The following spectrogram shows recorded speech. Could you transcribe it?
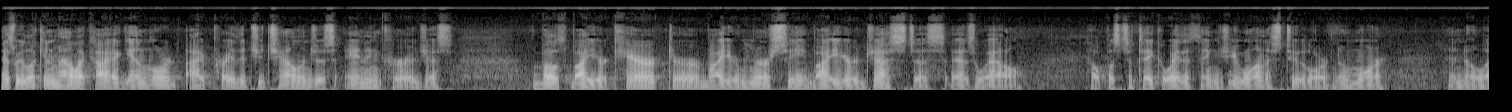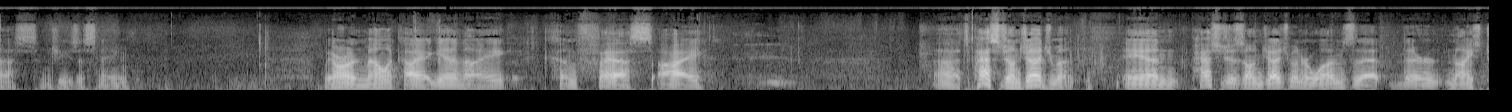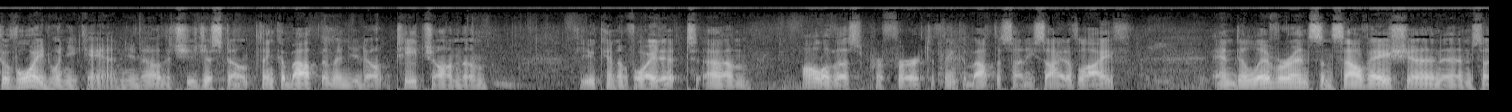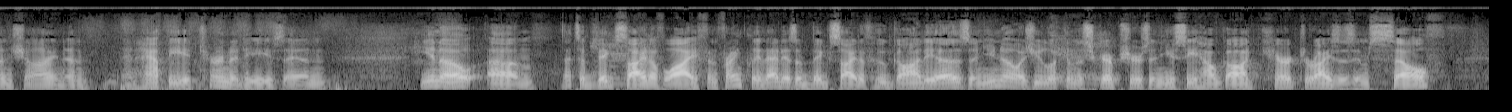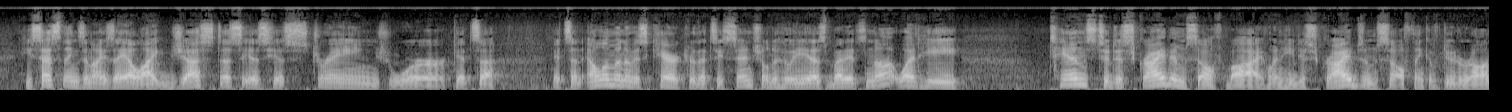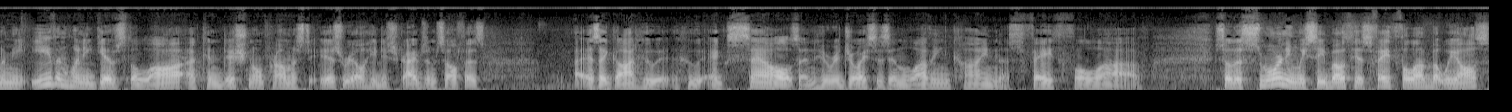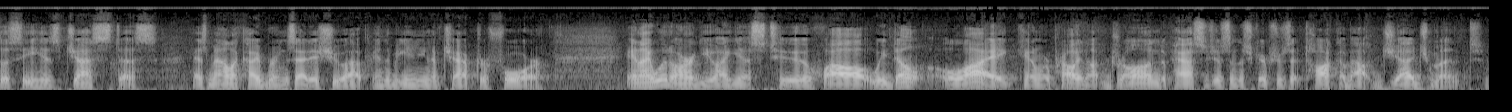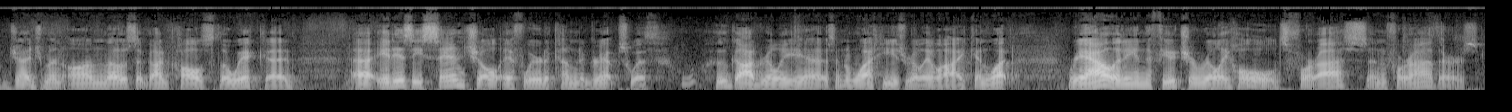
As we look in Malachi again, Lord, I pray that you challenge us and encourage us, both by your character, by your mercy, by your justice as well. Help us to take away the things you want us to, Lord, no more and no less. In Jesus' name. We are in Malachi again. I confess I. Uh, it's a passage on judgment. And passages on judgment are ones that they're nice to avoid when you can, you know, that you just don't think about them and you don't teach on them if you can avoid it. Um, all of us prefer to think about the sunny side of life and deliverance and salvation and sunshine and, and happy eternities. And, you know, um, that's a big side of life, and frankly, that is a big side of who God is. And you know, as you look in the scriptures and you see how God characterizes himself, he says things in Isaiah like, Justice is his strange work. It's, a, it's an element of his character that's essential to who he is, but it's not what he tends to describe himself by when he describes himself. Think of Deuteronomy. Even when he gives the law a conditional promise to Israel, he describes himself as as a God who, who excels and who rejoices in loving kindness, faithful love. So this morning we see both his faithful love, but we also see his justice, as Malachi brings that issue up in the beginning of chapter 4. And I would argue, I guess, too, while we don't like, and we're probably not drawn to passages in the scriptures that talk about judgment, judgment on those that God calls the wicked, uh, it is essential if we're to come to grips with who God really is and what He's really like and what reality in the future really holds for us and for others.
